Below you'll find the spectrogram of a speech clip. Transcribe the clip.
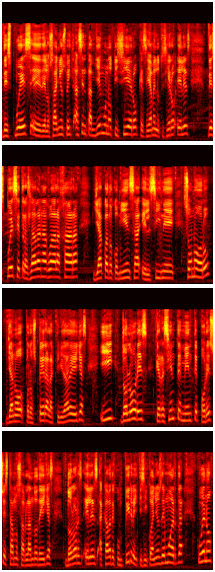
Después eh, de los años 20 hacen también un noticiero que se llama el Noticiero Ehlers. Después se trasladan a Guadalajara, ya cuando comienza el cine sonoro, ya no prospera la actividad de ellas. Y Dolores, que recientemente, por eso estamos hablando de ellas, Dolores Ehlers acaba de cumplir 25 años de muerta. Bueno,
